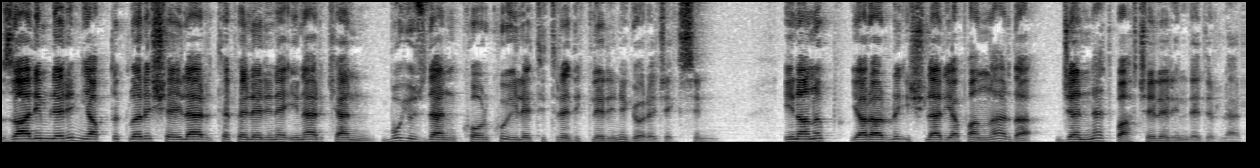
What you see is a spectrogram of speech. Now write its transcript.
zalimlerin yaptıkları şeyler tepelerine inerken bu yüzden korku ile titrediklerini göreceksin. İnanıp yararlı işler yapanlar da cennet bahçelerindedirler.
